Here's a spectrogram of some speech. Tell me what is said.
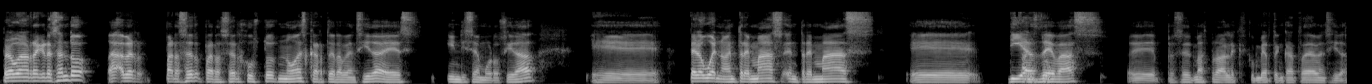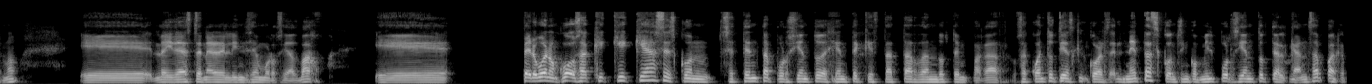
Pero bueno, regresando, a ver, para ser, para ser justos, no es cartera vencida, es índice de morosidad. Eh, pero bueno, entre más, entre más eh, días debas, eh, pues es más probable que convierta en cartera vencida, ¿no? Eh, la idea es tener el índice de morosidad bajo. Eh, pero bueno, o sea, ¿qué, qué, haces con 70% de gente que está tardándote en pagar? O sea, ¿cuánto tienes que cobrar? ¿Netas con 5000% te alcanza para...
